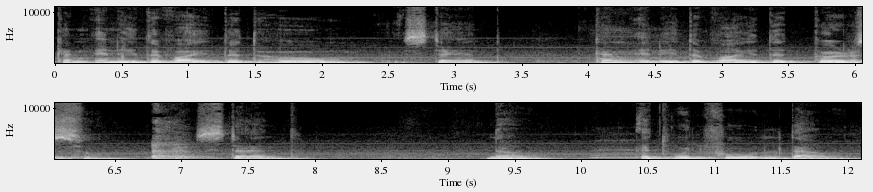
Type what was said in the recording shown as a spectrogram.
Can any divided home stand? Can any divided person stand? No, it will fall down.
